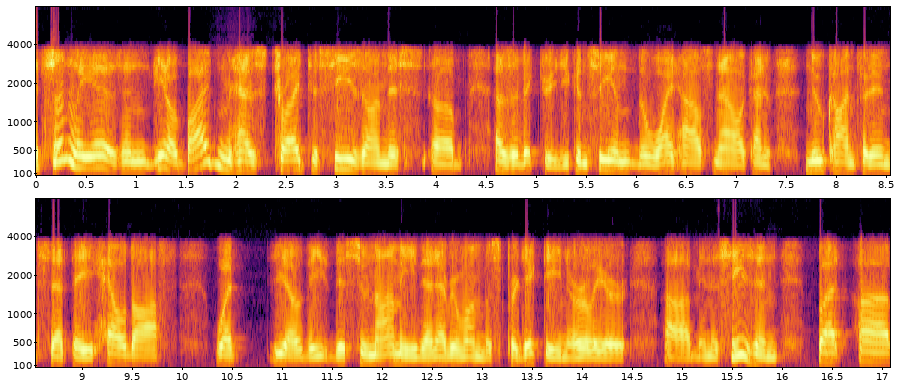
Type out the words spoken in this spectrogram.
It certainly is, and you know Biden has tried to seize on this uh, as a victory. You can see in the White House now a kind of new confidence that they held off what you know the the tsunami that everyone was predicting earlier um, in the season. But uh,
